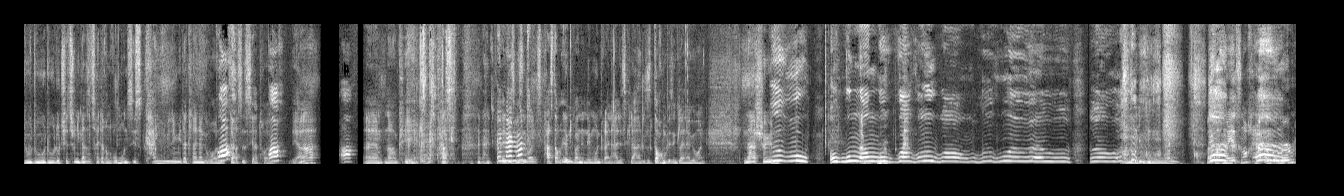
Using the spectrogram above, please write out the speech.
Du, du, du lutschst jetzt schon die ganze Zeit darin rum und es ist kein Millimeter kleiner geworden. Das ist ja toll. Ja, Oh, ähm, na okay. Passt. Für In alle, die es wissen wollen, es passt auch irgendwann in den Mund rein. Alles klar. Das ist doch ein bisschen kleiner geworden. Na schön. Was machen wir jetzt noch, Herr Ellerer?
